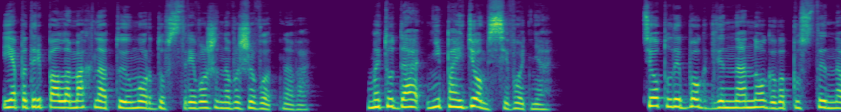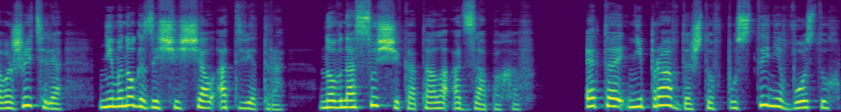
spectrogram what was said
Я потрепала мохнатую морду встревоженного животного. «Мы туда не пойдем сегодня!» Теплый бок длинноногого пустынного жителя немного защищал от ветра – но в носу щекотало от запахов. Это неправда, что в пустыне воздух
